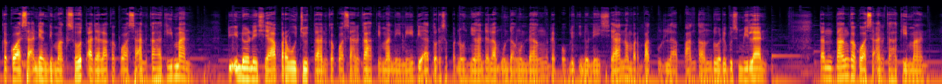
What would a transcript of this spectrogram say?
Kekuasaan yang dimaksud adalah kekuasaan kehakiman. Di Indonesia, perwujudan kekuasaan kehakiman ini diatur sepenuhnya dalam Undang-Undang Republik Indonesia Nomor 48 Tahun 2009 tentang kekuasaan kehakiman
